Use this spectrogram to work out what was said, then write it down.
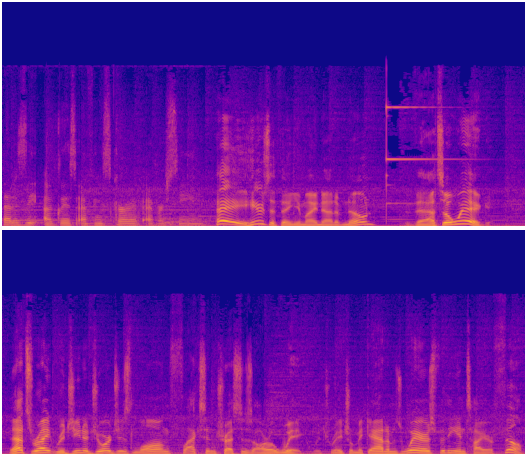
That is the ugliest effing skirt I've ever seen. Hey, here's a thing you might not have known. That's a wig. That's right, Regina George's long flaxen tresses are a wig, which Rachel McAdams wears for the entire film.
